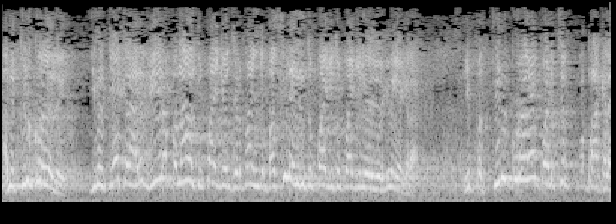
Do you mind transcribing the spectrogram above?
அது திருக்குறள் அது. இவர் கேட்கிறாரு வீரப்பன் தானே துப்பாக்கி வச்சிருப்பான். இங்க பஸ்ல எதுக்கு துப்பாக்கி துப்பாக்கின்னு எழுதியிருக்குன்னு கேக்குறாரு. இப்ப திருக்குறளே படிச்சு பார்க்கல.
